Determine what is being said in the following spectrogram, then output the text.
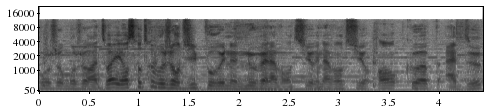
Bonjour, bonjour à toi, et on se retrouve aujourd'hui pour une nouvelle aventure, une aventure en coop à deux.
